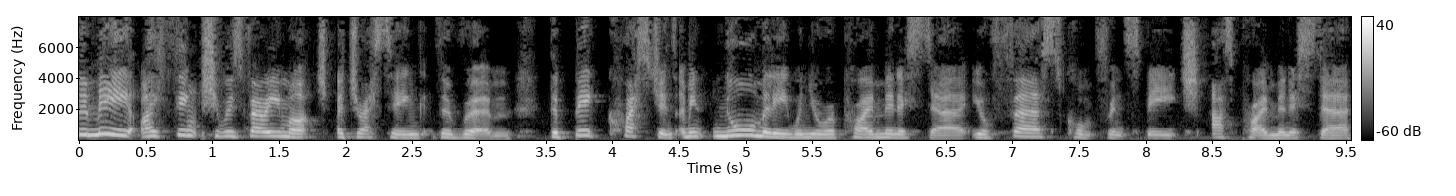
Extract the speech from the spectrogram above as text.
For me, I think she was very much addressing the room. The big questions. I mean, normally when you're a prime minister, your first conference speech as prime minister,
